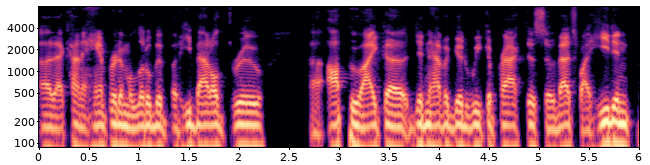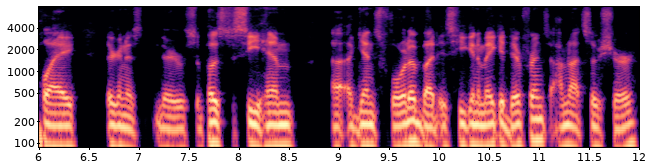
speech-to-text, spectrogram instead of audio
uh, that kind of hampered him a little bit, but he battled through. Uh, Apu Ika didn't have a good week of practice, so that's why he didn't play. They're gonna they're supposed to see him uh, against Florida, but is he to make a difference? I'm not so sure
